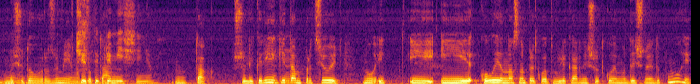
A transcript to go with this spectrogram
ми Мгм. чудово розуміємо, що там приміщення. Ну, Так, що лікарі, які угу. там працюють, ну і, і, і коли у нас, наприклад, в лікарні швидкої медичної допомоги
